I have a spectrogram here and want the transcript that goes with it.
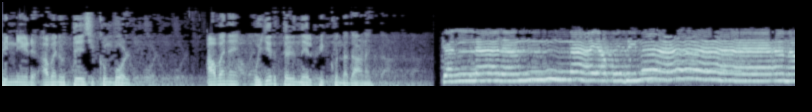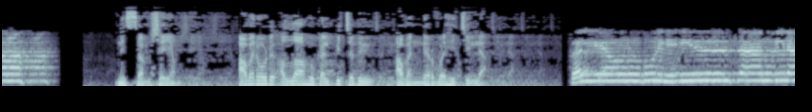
പിന്നീട് അവൻ ഉദ്ദേശിക്കുമ്പോൾ അവനെ ഉയർത്തെഴുന്നേൽപ്പിക്കുന്നതാണ്. കല്ലാലം നിസ്സംശയം അവനോട് അള്ളാഹു കൽപ്പിച്ചത് അവൻ നിർവഹിച്ചില്ല فلينظر الإنسان إلى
